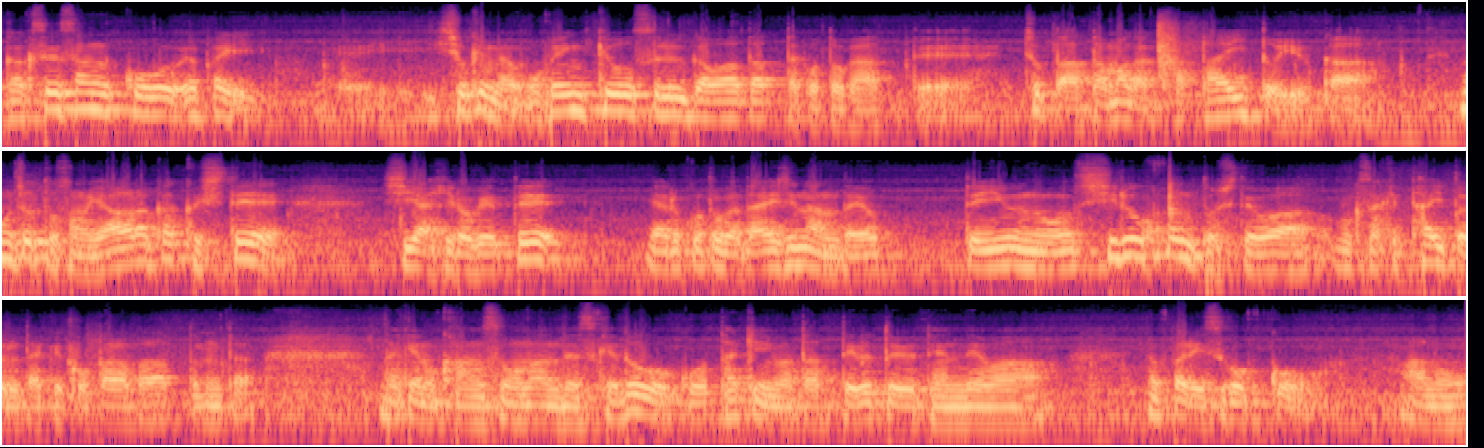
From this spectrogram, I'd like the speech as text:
学生さんがこうやっぱり一生懸命お勉強する側だったことがあってちょっと頭が硬いというかもうちょっとその柔らかくして視野広げてやることが大事なんだよっていうのを知る本としては僕さっきタイトルだけこうパラパラっと見ただけの感想なんですけどこう多岐にわたってるという点ではやっぱりすごくこうあの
